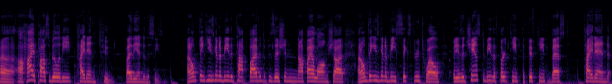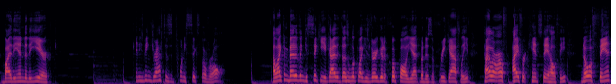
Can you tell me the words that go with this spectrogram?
uh, a high possibility tight end two by the end of the season. I don't think he's going to be the top five at the position, not by a long shot. I don't think he's going to be six through 12, but he has a chance to be the 13th to 15th best tight end by the end of the year. And he's being drafted as a 26th overall. I like him better than Gesicki, a guy that doesn't look like he's very good at football yet, but is a freak athlete. Tyler Eifert can't stay healthy. Noah Fant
